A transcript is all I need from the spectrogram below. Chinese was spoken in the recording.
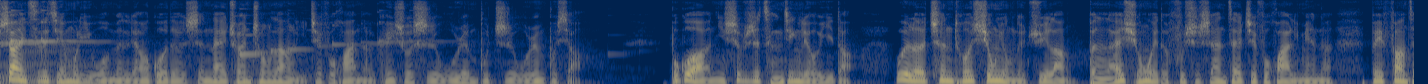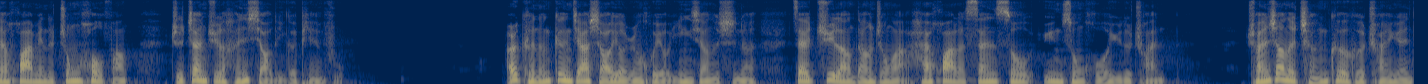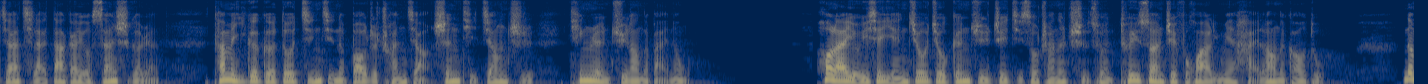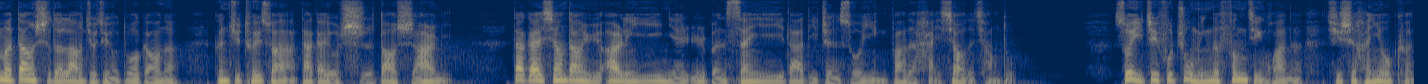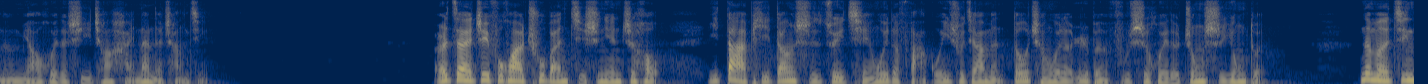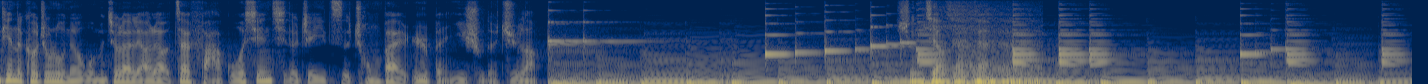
上一次的节目里，我们聊过的神奈川冲浪里这幅画呢，可以说是无人不知、无人不晓。不过啊，你是不是曾经留意到，为了衬托汹涌的巨浪，本来雄伟的富士山在这幅画里面呢，被放在画面的中后方，只占据了很小的一个篇幅。而可能更加少有人会有印象的是呢，在巨浪当中啊，还画了三艘运送活鱼的船。船上的乘客和船员加起来大概有三十个人，他们一个个都紧紧地抱着船桨，身体僵直，听任巨浪的摆弄。后来有一些研究就根据这几艘船的尺寸推算这幅画里面海浪的高度。那么当时的浪究竟有多高呢？根据推算啊，大概有十到十二米，大概相当于二零一一年日本三一一大地震所引发的海啸的强度。所以这幅著名的风景画呢，其实很有可能描绘的是一场海难的场景。而在这幅画出版几十年之后，一大批当时最前卫的法国艺术家们都成为了日本浮世绘的忠实拥趸。那么今天的课中录呢，我们就来聊聊在法国掀起的这一次崇拜日本艺术的巨浪。生姜 FM。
